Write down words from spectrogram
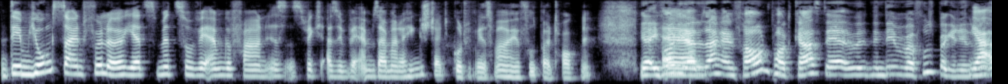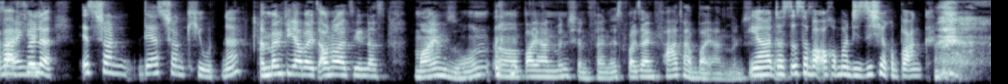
dem Jungs sein Fülle jetzt mit zur WM gefahren ist, ist wirklich, also WM sei mal dahingestellt. Gut, jetzt machen wir hier Fußball-Talk, ne? ja, ich wollte ähm, gerade sagen, ein Frauenpodcast, der, in dem über Fußball geredet Ja, wird. ist aber Fülle ist schon, der ist schon cute, ne? Dann möchte ich aber jetzt auch noch erzählen, dass mein Sohn äh, Bayern München-Fan ist, weil sein Vater Bayern München Ja, das ist aber auch immer die sichere Bank.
